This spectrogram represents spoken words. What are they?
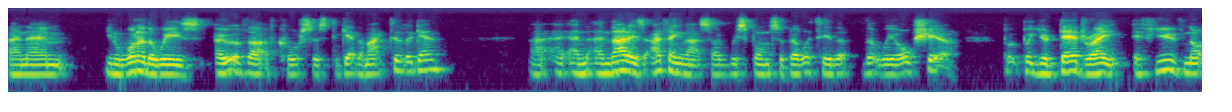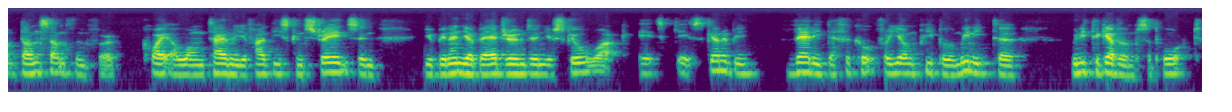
and um, you know one of the ways out of that, of course, is to get them active again. Uh, and and that is I think that's a responsibility that that we all share. But but you're dead right. If you've not done something for quite a long time and you've had these constraints and you've been in your bedroom doing your schoolwork, it's it's going to be very difficult for young people, and we need to we need to give them support,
